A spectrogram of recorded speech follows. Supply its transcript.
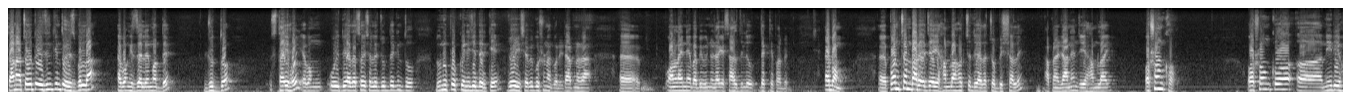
টানা চৌত্রিশ দিন কিন্তু হিজবুল্লাহ এবং ইসরায়েলের মধ্যে যুদ্ধ স্থায়ী হয় এবং ওই দুই হাজার ছয় সালের যুদ্ধে কিন্তু দুনো পক্ষই নিজেদেরকে জয়ী হিসেবে ঘোষণা করে। এটা আপনারা অনলাইনে বা বিভিন্ন জায়গায় সার্চ দিলেও দেখতে পারবেন। এবং পঞ্চমবারে যে হামলা হচ্ছে দু হাজার চব্বিশ সালে, আপনারা জানেন যে হামলায় অসংখ্য অসংখ্য নিরীহ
